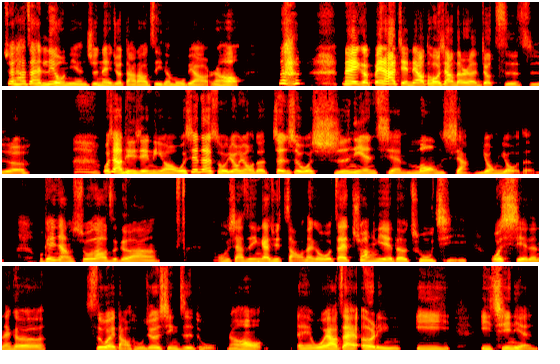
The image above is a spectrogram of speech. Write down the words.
所以他在六年之内就达到自己的目标，然后 那那个被他剪掉头像的人就辞职了。我想提醒你哦，我现在所拥有的正是我十年前梦想拥有的。我跟你讲，说到这个啊，我下次应该去找那个我在创业的初期我写的那个思维导图，就是心智图。然后，诶，我要在二零一七年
